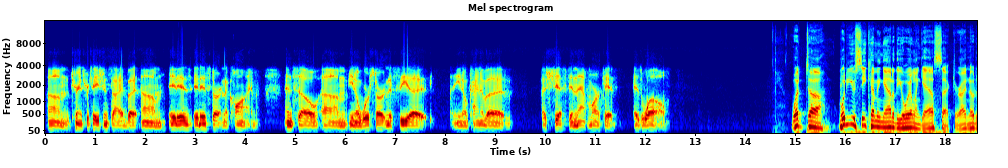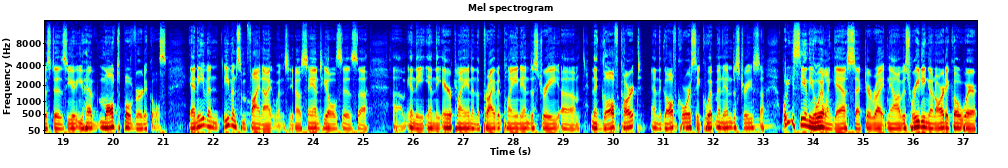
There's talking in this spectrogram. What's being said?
um, transportation side, but um, it is it is starting to climb, and so um, you know we're starting to see a, you know, kind of a a shift in that market as well. What uh, what do you see coming out of the oil and gas sector? I noticed as you you have multiple verticals, and even even some finite ones. You know, Sandhills is. Uh, um, in the in the airplane and the private plane industry, um, in the golf cart and the golf course equipment industry. So, mm-hmm. what do you see in the oil and gas sector right now? I was reading an article where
